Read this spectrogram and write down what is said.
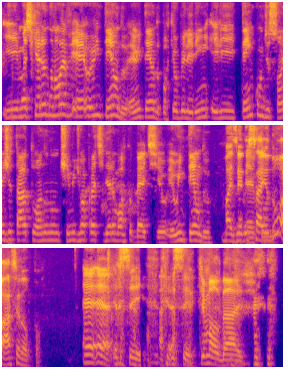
E, mas querendo ou não, é, é, eu entendo, eu entendo, porque o Bellerin ele tem condições de estar tá atuando num time de uma prateleira maior que o Betis. Eu, eu entendo. Mas ele é, saiu quando... do Arsenal, pô. É, é, eu sei, eu sei. que maldade.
